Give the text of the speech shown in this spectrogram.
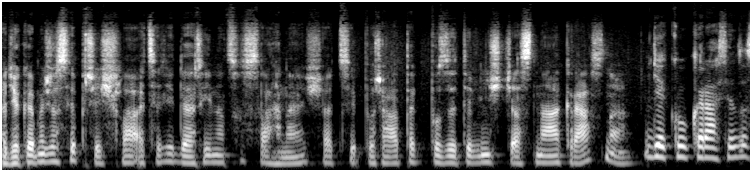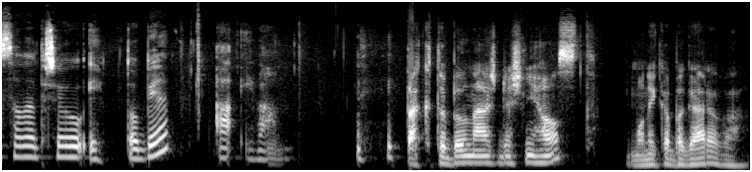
a děkujeme, že jsi přišla, ať se ti daří, na co sahneš, ať si pořád tak pozitivní, šťastná a krásná. Děkuji krásně, to samé přeju i tobě a i vám. Tak to byl náš dnešní host, Monika Bagárová.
